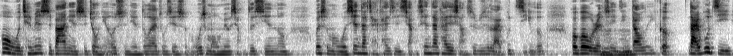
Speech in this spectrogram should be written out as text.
哦，我前面十八年、十九年、二十年都在做些什么？为什么我没有想这些呢？为什么我现在才开始想？现在开始想是不是来不及了？会不会我人生已经到了一个来不及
